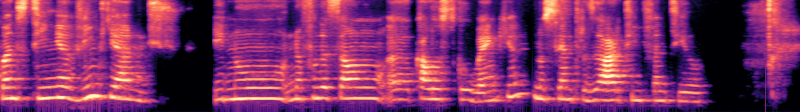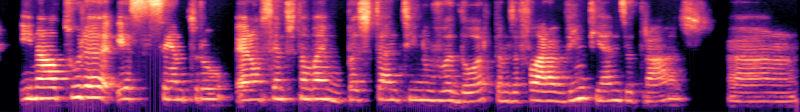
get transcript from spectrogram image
quando tinha 20 anos e no, na Fundação uh, Carlos Gulbenkian, no Centro de Arte Infantil. E na altura esse centro era um centro também bastante inovador, estamos a falar há 20 anos atrás, uh,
